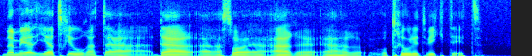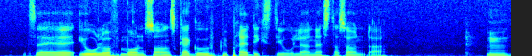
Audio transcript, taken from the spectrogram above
Nej men jag, jag tror att det, är, det är, alltså är, är otroligt viktigt. Så, eh, Olof Månsson ska gå upp i predikstolen nästa söndag. Mm.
